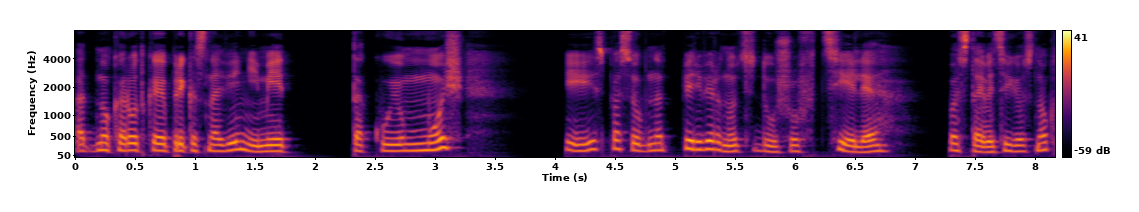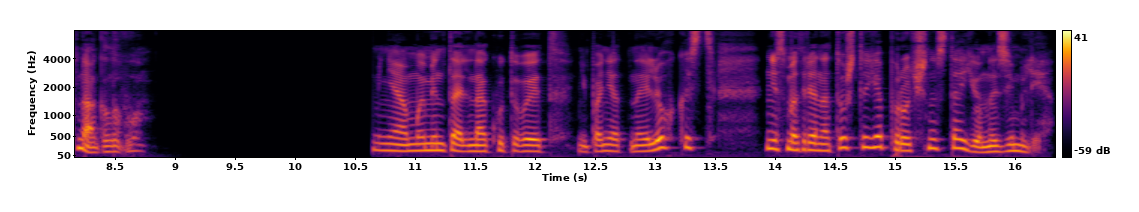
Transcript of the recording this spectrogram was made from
одно короткое прикосновение имеет такую мощь и способно перевернуть душу в теле, поставить ее с ног на голову. Меня моментально окутывает непонятная легкость, несмотря на то, что я прочно стою на земле.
